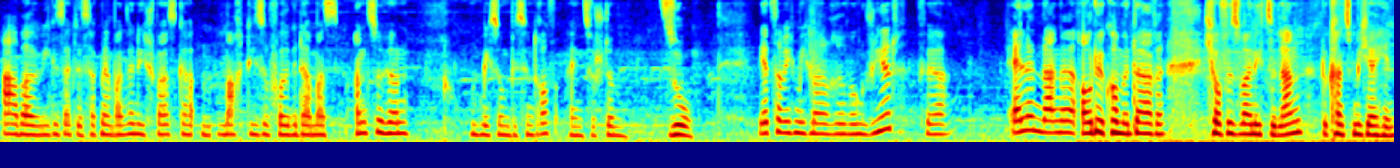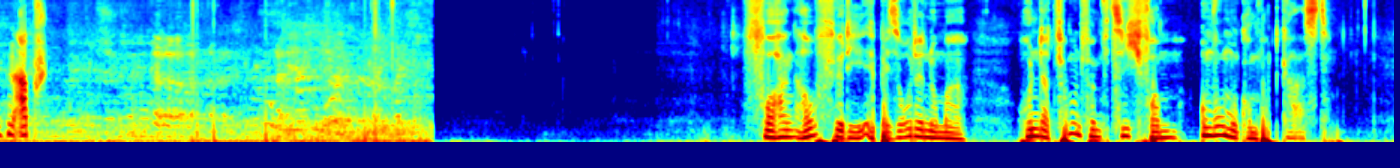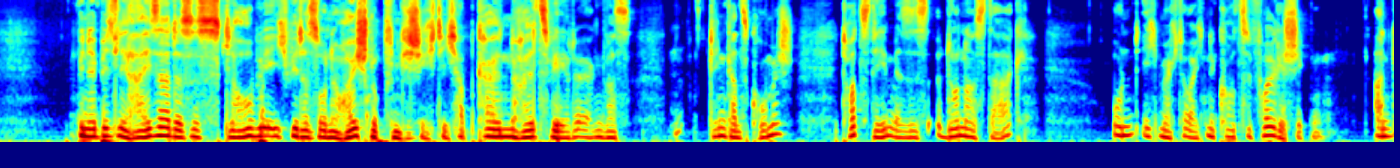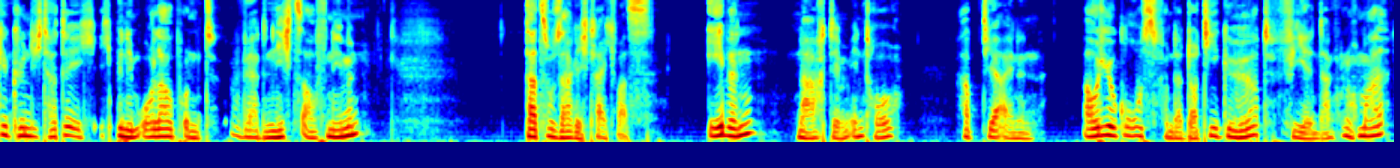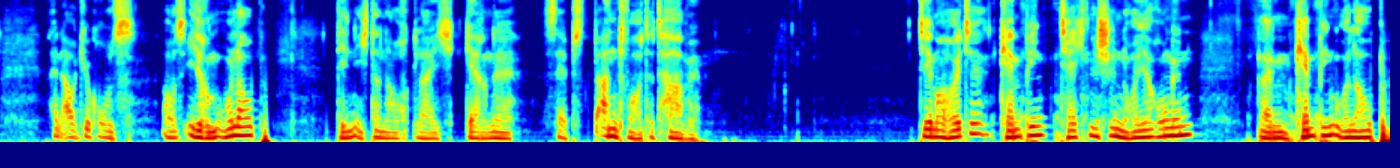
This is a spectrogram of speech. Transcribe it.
Aber wie gesagt, es hat mir wahnsinnig Spaß gemacht, diese Folge damals anzuhören und mich so ein bisschen drauf einzustimmen. So, jetzt habe ich mich mal revanchiert für ellenlange Audiokommentare. Ich hoffe, es war nicht zu lang. Du kannst mich ja hinten abstellen. Vorhang auf für die Episode Nummer 155 vom Umwomukum Podcast. Bin ein bisschen heiser, das ist, glaube ich, wieder so eine Heuschnupfengeschichte. Ich habe keinen Halsweh oder irgendwas. Klingt ganz komisch. Trotzdem ist es Donnerstag und ich möchte euch eine kurze Folge schicken. Angekündigt hatte ich, ich bin im Urlaub und werde nichts aufnehmen. Dazu sage ich gleich was. Eben nach dem Intro habt ihr einen Audiogruß von der Dotti gehört. Vielen Dank nochmal. Ein Audiogruß aus ihrem Urlaub, den ich dann auch gleich gerne selbst beantwortet habe. Thema heute Camping, technische Neuerungen beim Campingurlaub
